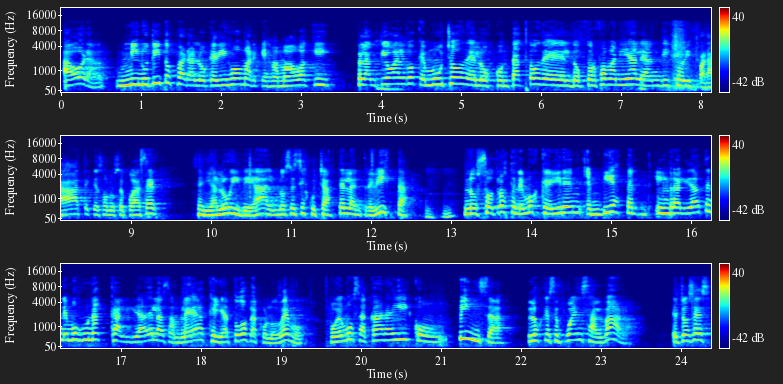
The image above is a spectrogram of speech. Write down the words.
Ahora, minutitos para lo que dijo Márquez Amado aquí. Planteó algo que muchos de los contactos del doctor Famanía le han dicho disparate, que eso no se puede hacer. Sería lo ideal. No sé si escuchaste la entrevista. Nosotros tenemos que ir en, en vías. En realidad tenemos una calidad de la asamblea que ya todos la conocemos. Podemos sacar ahí con pinza los que se pueden salvar. Entonces,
